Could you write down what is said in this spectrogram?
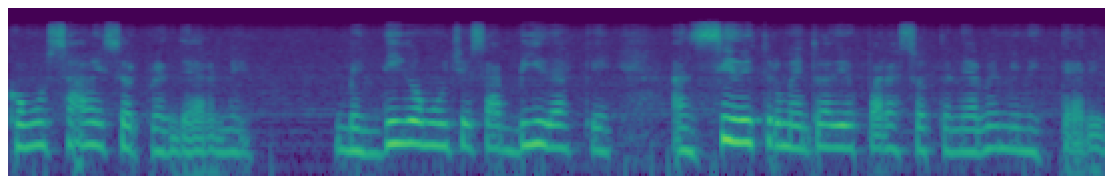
¿Cómo sabe sorprenderme? Bendigo mucho esas vidas que han sido instrumentos de Dios para sostener mi ministerio.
